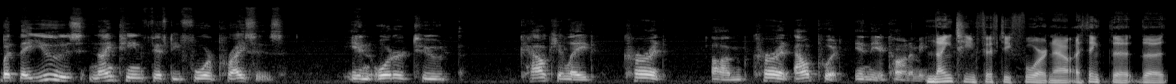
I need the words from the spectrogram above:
but they use 1954 prices in order to calculate current um, current output in the economy. 1954. Now, I think the the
